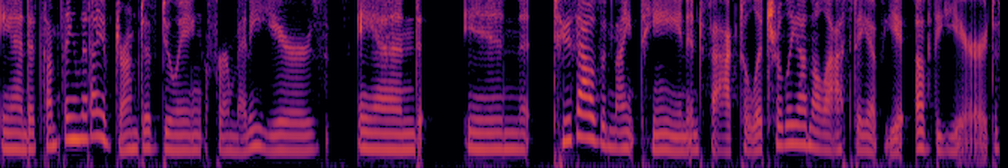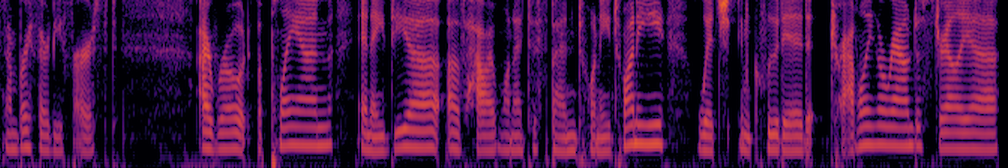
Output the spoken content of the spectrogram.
and it's something that I've dreamt of doing for many years and in 2019, in fact, literally on the last day of, of the year, December 31st, I wrote a plan, an idea of how I wanted to spend 2020, which included traveling around Australia,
